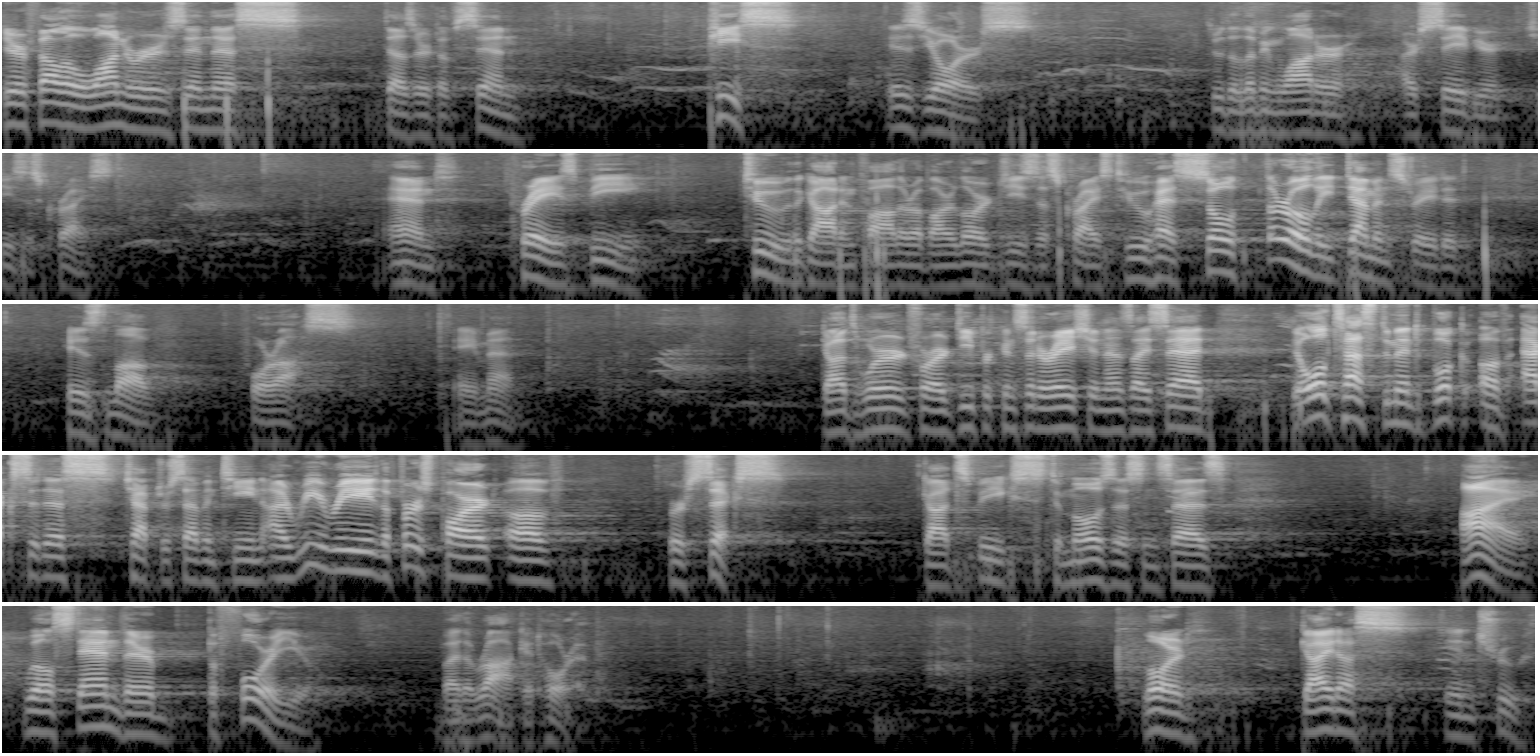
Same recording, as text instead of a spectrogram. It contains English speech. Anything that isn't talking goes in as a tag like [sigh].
Dear fellow wanderers in this desert of sin, peace is yours through the living water, our Savior, Jesus Christ. And praise be to the God and Father of our Lord Jesus Christ, who has so thoroughly demonstrated his love for us. Amen. God's word for our deeper consideration, as I said, the Old Testament book of Exodus, chapter 17. I reread the first part of verse 6. God speaks to Moses and says, I will stand there before you by the rock at Horeb. Lord, guide us in truth.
